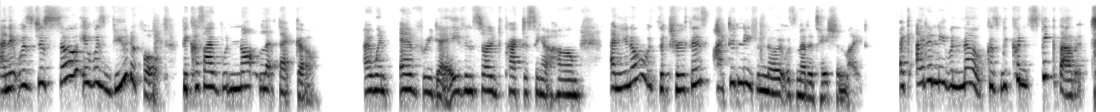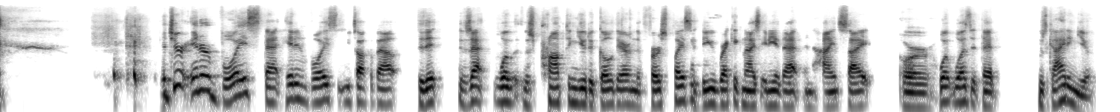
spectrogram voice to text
And it was just so, it was beautiful because I would not let that go. I went every day, even started practicing at home. And you know what the truth is? I didn't even know it was meditation light. Like I didn't even know because we couldn't speak about it. did your inner voice, that hidden voice that you talk about, did it is that what was prompting you to go there in the first place? do you recognize any of that in hindsight? Or what was it that who's guiding you?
